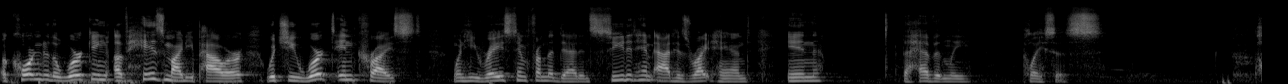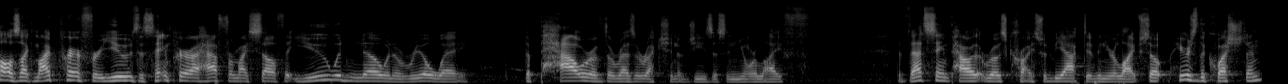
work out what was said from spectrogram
according to the working of his mighty power, which he worked in Christ when he raised him from the dead and seated him at his right hand in the heavenly places. Paul's like, My prayer for you is the same prayer I have for myself that you would know in a real way the power of the resurrection of Jesus in your life that that same power that rose Christ would be active in your life. So here's the question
